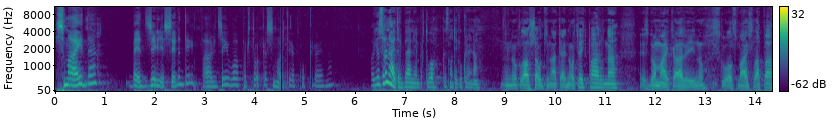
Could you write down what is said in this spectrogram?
smaida, bet dziļi sirdī pārdzīvo par to, kas notiek Ukrajinā. Vai jūs runājat ar bērniem par to, kas notiek Ukrajinā? Nu, Klausa audzinātāji noteikti pārunā. Es domāju, ka arī nu, skolas mājaslapā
